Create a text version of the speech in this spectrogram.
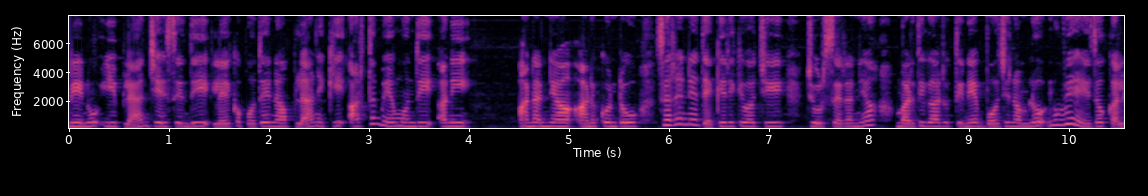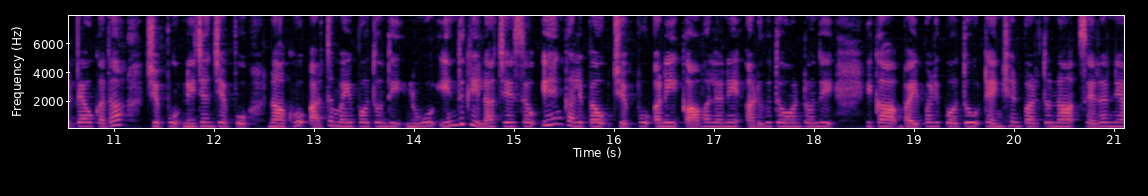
నేను ఈ ప్లాన్ చేసింది లేకపోతే నా ప్లాన్కి అర్థమేముంది అని అనన్య అనుకుంటూ శరణ్య దగ్గరికి వచ్చి చూడు శరణ్య మరిదిగారు తినే భోజనంలో నువ్వే ఏదో కలిపావు కదా. చెప్పు నిజం చెప్పు. నాకు అర్థమైపోతుంది. నువ్వు ఎందుకు ఇలా చేసావు ఏం కలిపావు? చెప్పు అని కావాలని అడుగుతూ ఉంటుంది. ఇక భయపడిపోతూ టెన్షన్ పడుతున్న శరణ్య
